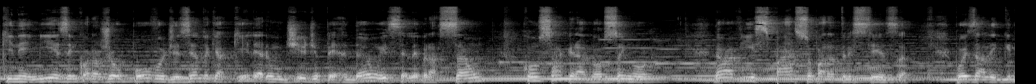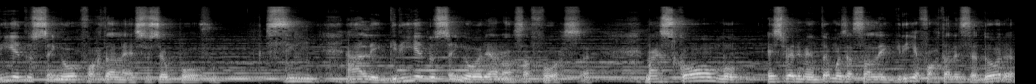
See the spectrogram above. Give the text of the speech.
que Neemias encorajou o povo, dizendo que aquele era um dia de perdão e celebração consagrado ao Senhor. Não havia espaço para tristeza, pois a alegria do Senhor fortalece o seu povo. Sim, a alegria do Senhor é a nossa força. Mas como experimentamos essa alegria fortalecedora?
